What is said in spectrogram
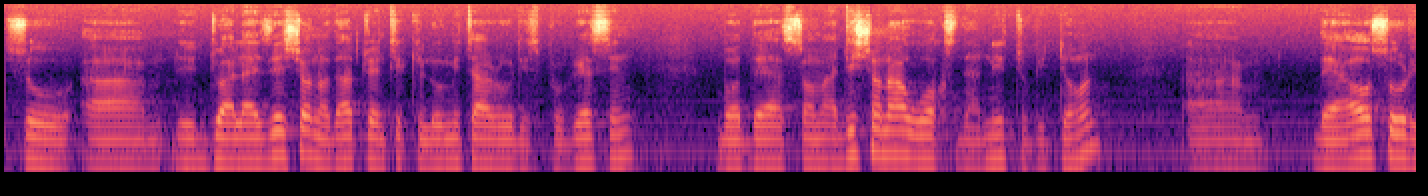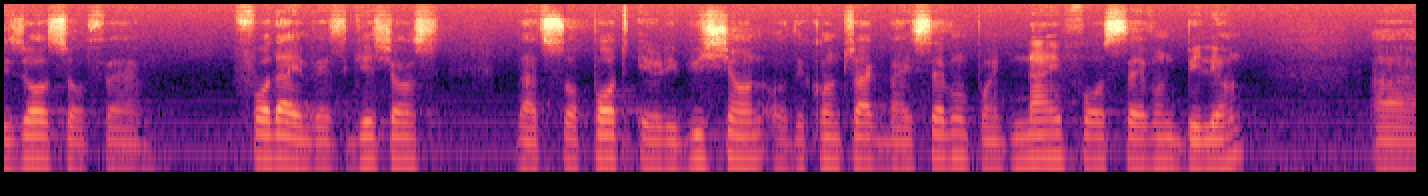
So um, the dualization of that 20 kilometer road is progressing, but there are some additional works that need to be done. Um, there are also results of um, further investigations that support a revision of the contract by 7.947 billion uh,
